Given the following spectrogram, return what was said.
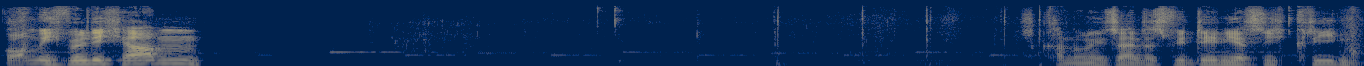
Komm, ich will dich haben. Es kann doch nicht sein, dass wir den jetzt nicht kriegen.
